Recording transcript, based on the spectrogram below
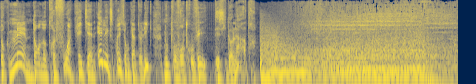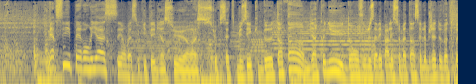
Donc, même dans notre foi chrétienne et l'expression catholique, nous pouvons trouver des idolâtres. Merci Père Henrias et on va se quitter bien sûr sur cette musique de Tintin bien connue dont vous nous avez parlé ce matin. C'est l'objet de votre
